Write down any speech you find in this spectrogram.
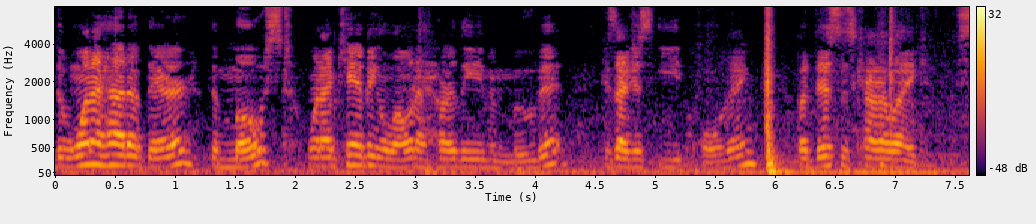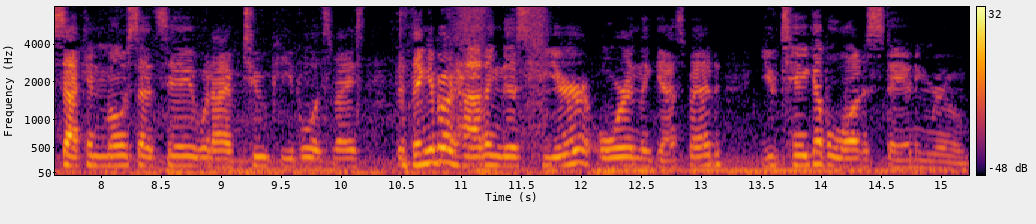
the one I had up there the most when I'm camping alone. I hardly even move it because I just eat holding. But this is kind of like second most, I'd say. When I have two people, it's nice. The thing about having this here or in the guest bed, you take up a lot of standing room.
